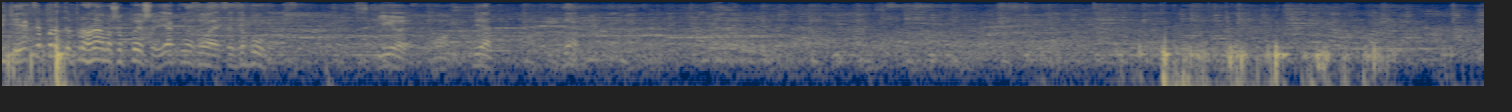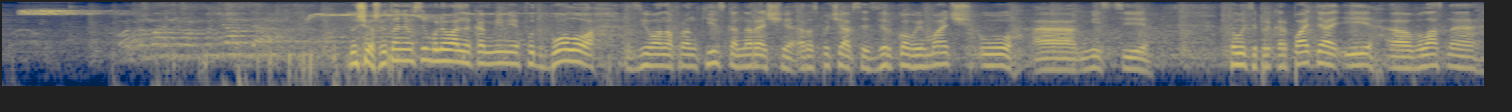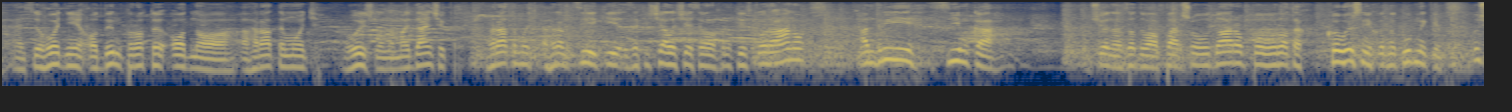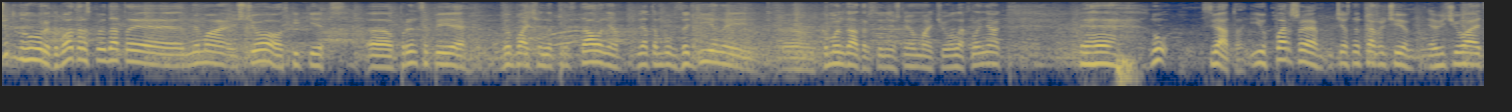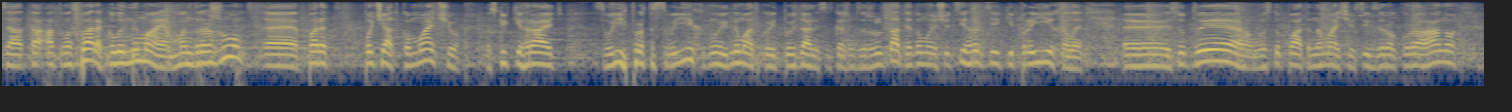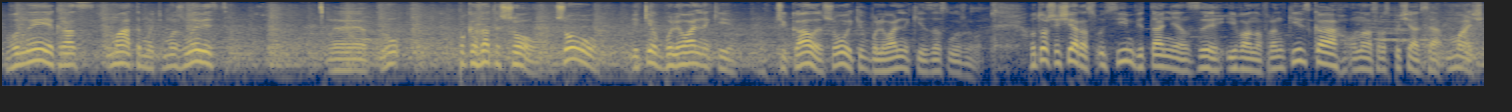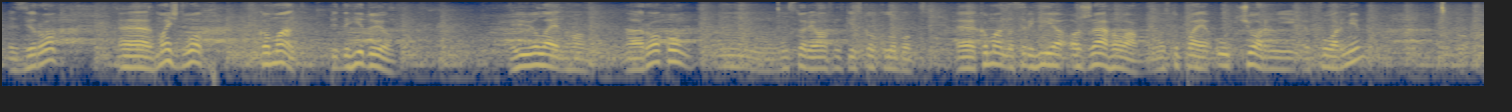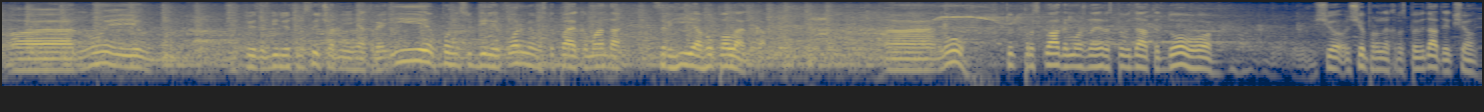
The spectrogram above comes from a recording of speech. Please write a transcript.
Вітя, як ця програма, що пише? Як називається? Забув. Скліви. О, є. Де? Ну що ж, вітання всім болівальникам міні-футболу з Івано-Франківська. Нарешті розпочався зірковий матч у е, місті столиці Прикарпаття. І е, власне сьогодні один проти одного гратимуть, вийшли на майданчик. Гратимуть гравці, які захищали честь Івано-Франківського урагану. Андрій Сімка щойно задавав першого удару по воротах колишніх одноклубників. Ну що тут говорити? Багато розповідати немає що, оскільки, е, в принципі, ви бачили представлення. Я там був задіяний е, коментатор сьогоднішнього матчу Олег Леняк. Е, ну, свято. І вперше, чесно кажучи, відчувається та атмосфера, коли немає мандражу е, перед початком матчу, оскільки грають свої проти своїх. Ну і немає такої відповідальності, скажімо, за результат. Я думаю, що ці гравці, які приїхали е, сюди виступати на матчі всіх зірок урагану, вони якраз матимуть можливість е, ну, показати шоу. Шоу, яке вболівальники чекали, шоу, яке вболівальники заслужили. Отож, ще раз усім вітання з Івано-Франківська. У нас розпочався матч зірок. Е, матч двох команд під егідою ювілейного е, року історії Івано-Франківського клубу. Е, команда Сергія Ожегова виступає у чорній формі. Ну і відповідно білі труси, чорні гетри. І в повністю білій формі виступає команда Сергія Гопаленка. Е, ну, тут про склади можна і розповідати довго. Що, що про них розповідати, якщо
